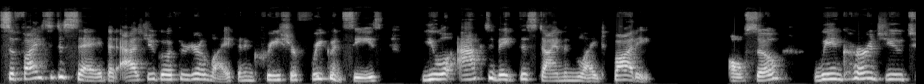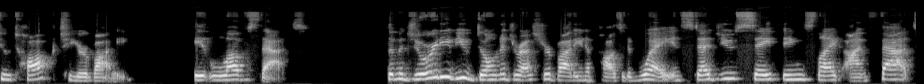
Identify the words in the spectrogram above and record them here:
Suffice it to say that as you go through your life and increase your frequencies, you will activate this diamond light body. Also, we encourage you to talk to your body. It loves that. The majority of you don't address your body in a positive way. Instead, you say things like, I'm fat,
